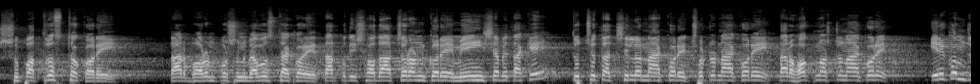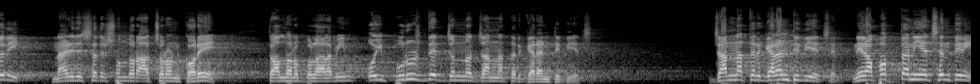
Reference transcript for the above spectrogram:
সুপাত্রস্থ করে, তার ভরণ পোষণ ব্যবস্থা করে, তার প্রতি সদাচরণ করে, মেয়ে হিসাবে তাকে তুচ্ছতাচ্ছিল্য না করে, ছোট না করে, তার হক নষ্ট না করে, এরকম যদি নারীদের সাথে সুন্দর আচরণ করে, তো আল্লাহ রব্বুল আলমিন ওই পুরুষদের জন্য জান্নাতের গ্যারান্টি দিয়েছে জান্নাতের গ্যারান্টি দিয়েছেন, নিরাপত্তা নিয়েছেন তিনি,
